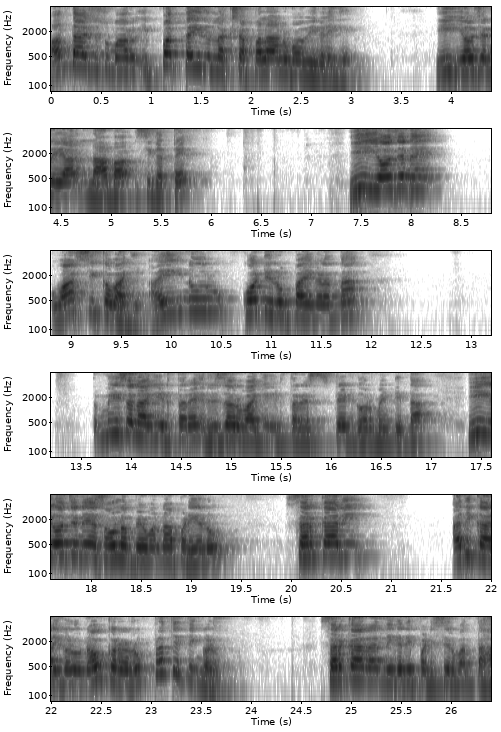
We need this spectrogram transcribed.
ಅಂದಾಜು ಸುಮಾರು ಇಪ್ಪತ್ತೈದು ಲಕ್ಷ ಫಲಾನುಭವಿಗಳಿಗೆ ಈ ಯೋಜನೆಯ ಲಾಭ ಸಿಗತ್ತೆ. ಈ ಯೋಜನೆ ವಾರ್ಷಿಕವಾಗಿ ಐನೂರು ಕೋಟಿ ರೂಪಾಯಿಗಳನ್ನು ಮೀಸಲಾಗಿ ಇಡ್ತಾರೆ, ರಿಸರ್ವ್ ಆಗಿ ಇಡ್ತಾರೆ ಸ್ಟೇಟ್ ಗೌರ್ಮೆಂಟಿಂದ. ಈ ಯೋಜನೆಯ ಸೌಲಭ್ಯವನ್ನು ಪಡೆಯಲು ಸರ್ಕಾರಿ ಅಧಿಕಾರಿಗಳು, ನೌಕರರು ಪ್ರತಿ ತಿಂಗಳು ಸರ್ಕಾರ ನಿಗದಿಪಡಿಸಿರುವಂತಹ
